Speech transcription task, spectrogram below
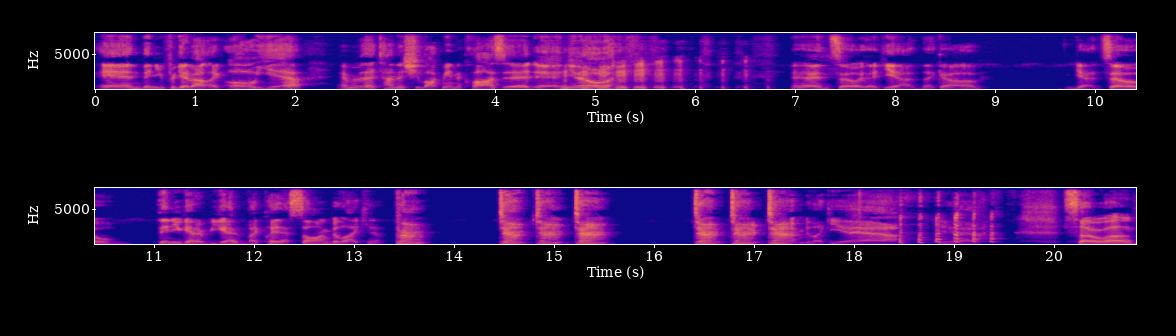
and then you forget about like, oh yeah, I remember that time that she locked me in the closet, and you know, and so like yeah, like uh, yeah, so then you gotta you gotta like play that song, be like you know, dun dun dun dun dun dun dun, and be like yeah, yeah. so, uh,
